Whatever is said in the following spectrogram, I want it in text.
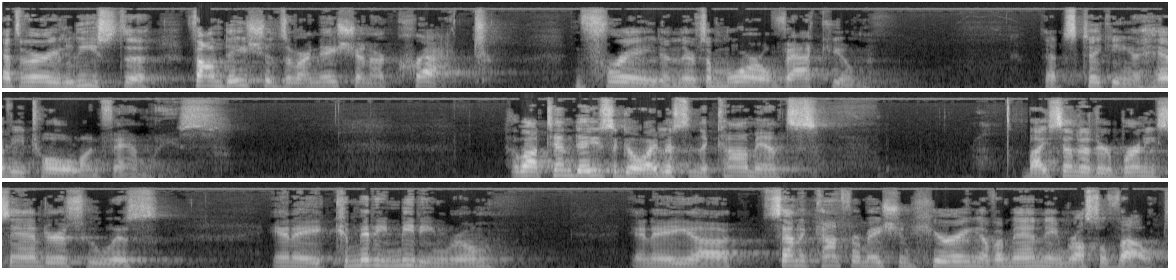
At the very least, the foundations of our nation are cracked and frayed, and there's a moral vacuum that's taking a heavy toll on families. About 10 days ago, I listened to comments by Senator Bernie Sanders, who was in a committee meeting room in a uh, Senate confirmation hearing of a man named Russell Vought,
